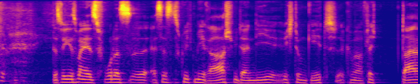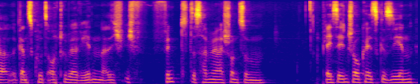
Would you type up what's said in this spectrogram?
Deswegen ist man jetzt froh, dass äh, Assassin's Creed Mirage wieder in die Richtung geht. Können wir vielleicht da ganz kurz auch drüber reden. Also ich, ich finde, das haben wir ja schon zum PlayStation Showcase gesehen.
